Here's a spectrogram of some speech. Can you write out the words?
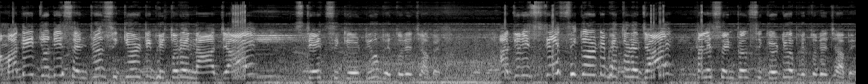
আমাদের যদি সেন্ট্রাল সিকিউরিটি ভেতরে না যায় স্টেট সিকিউরিটিও ভেতরে যাবে না। আর যদি স্টেট সিকিউরিটি ভেতরে যায়, তাহলে সেন্ট্রাল সিকিউরিটিও ভেতরে যাবে।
